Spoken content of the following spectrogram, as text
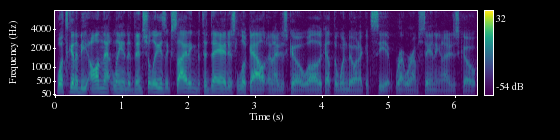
what's going to be on that land eventually is exciting but today i just look out and i just go well i look out the window and i could see it right where i'm standing and i just go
